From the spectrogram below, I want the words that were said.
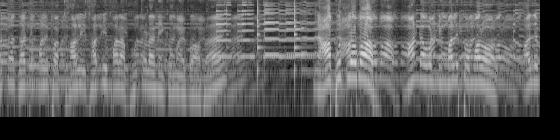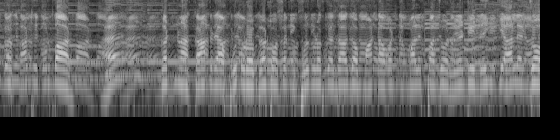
હતાધારની માલિપા ખાલી ખાલી મારા ભૂતળાની કમાય બાપ હે? ને આ ભૂતળો બાપ. માંડાવડની માલિપા મારો આજે કાઠી દરબાર, હે? ગઢના કાંકરિયા ભૂતડો બેઠો છે ની ભૂતડો કે જાજો માંડાવડની માલિપા જો રેડી ડેંકી હાલે ને જો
